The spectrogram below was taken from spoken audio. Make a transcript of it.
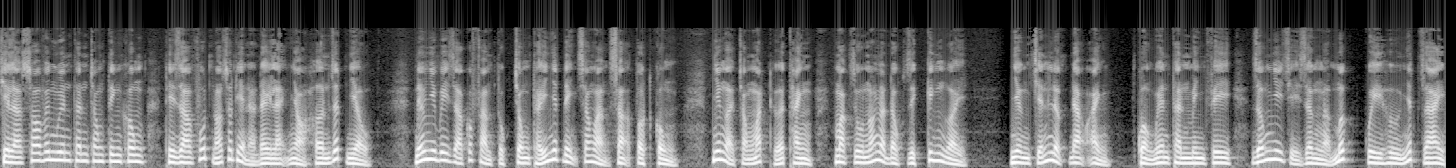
Chỉ là so với nguyên thân trong tinh không thì giờ phút nó xuất hiện ở đây lại nhỏ hơn rất nhiều. Nếu như bây giờ có phàm tục trông thấy nhất định sẽ hoảng sợ tột cùng. Nhưng ở trong mắt hứa Thành mặc dù nó là độc dịch kinh người, nhưng chiến lược đạo ảnh của nguyên thân Minh Phi giống như chỉ dừng ở mức quy hư nhất giai.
